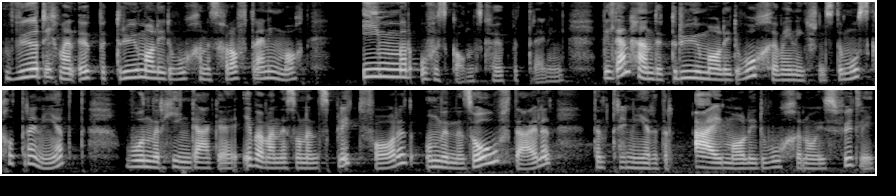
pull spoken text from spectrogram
würde ich, wenn jemand dreimal in der Woche ein Krafttraining macht, immer auf ein Ganzkörpertraining. Weil dann haben wir dreimal in der Woche wenigstens den Muskel trainiert, wo er hingegen, eben wenn er so einen Split fährt und ihn so aufteilt, dann trainiert er einmal in der Woche ein neues Viertel.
